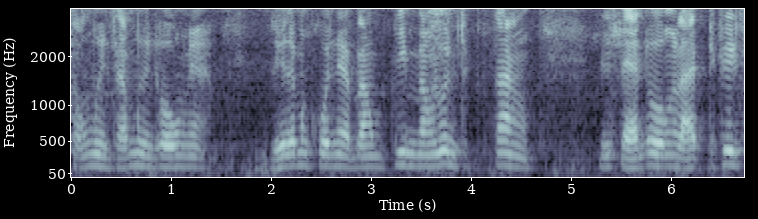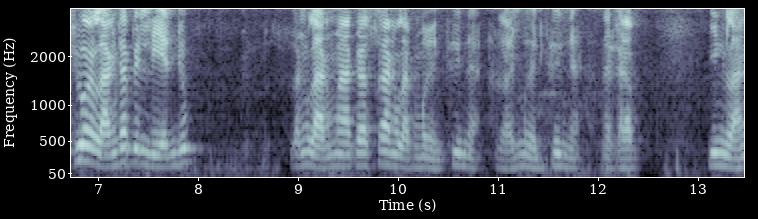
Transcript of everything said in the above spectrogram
สองหมื่นสามหมื่นองค์เนี่ย หรือแล้วบางคนเนี่ยบางริมบางรุ่นสร้าง เป็นแสนองค์หลายคือช่วงหลังถ้าเป็นเหรียญยุคหลังๆมาก็สร้างหลักหมื่นขึ้นน่ะ หลายหมื่นขึ้นน่ะนะครับ ยิ่งหลัง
